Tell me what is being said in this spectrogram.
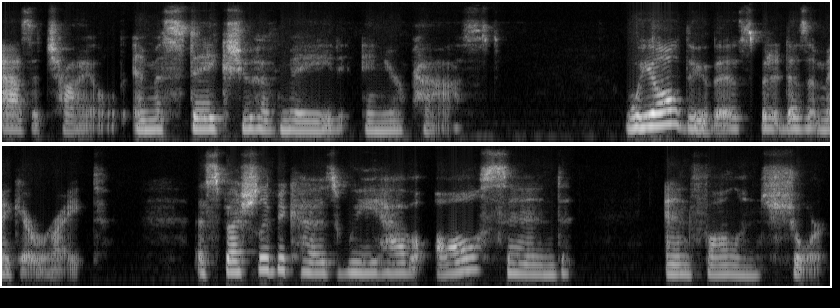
as a child and mistakes you have made in your past. We all do this, but it doesn't make it right, especially because we have all sinned and fallen short.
